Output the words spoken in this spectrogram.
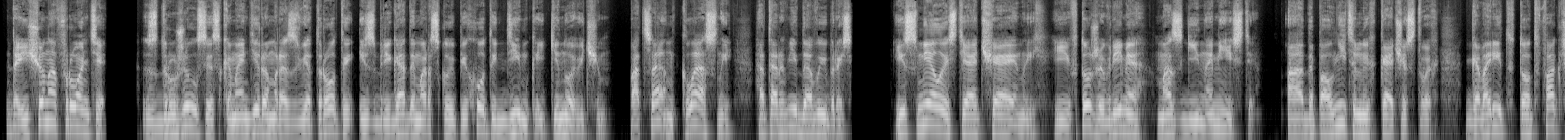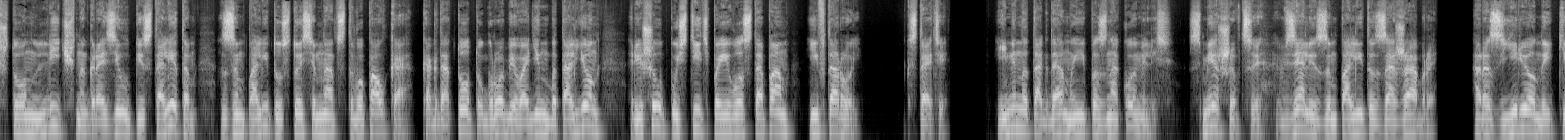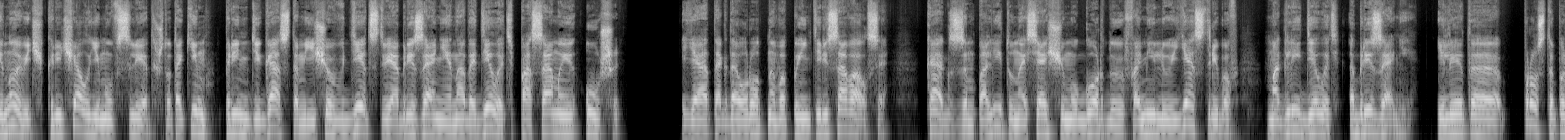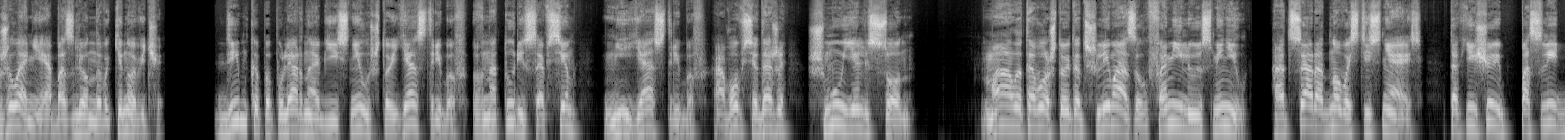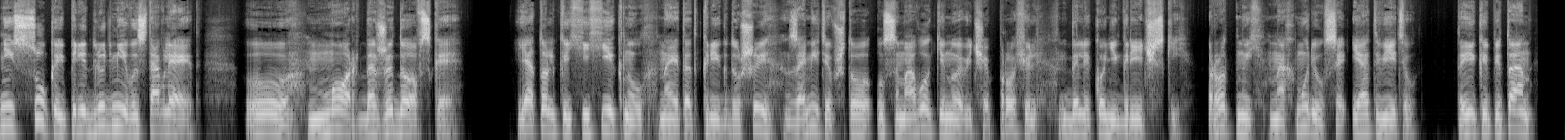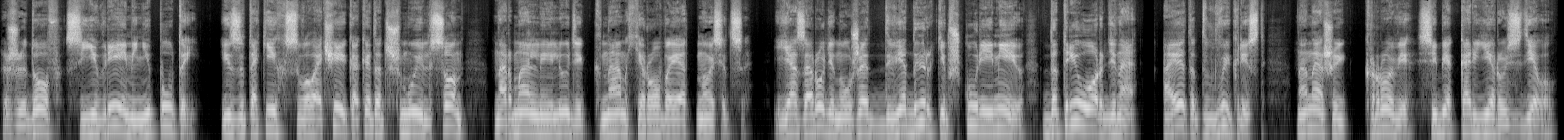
Да еще на фронте сдружился с командиром разведроты из бригады морской пехоты Димкой Киновичем. Пацан классный, оторви да выбрось. И смелости отчаянный, и в то же время мозги на месте. О дополнительных качествах говорит тот факт, что он лично грозил пистолетом замполиту 117-го полка, когда тот, угробив один батальон, решил пустить по его стопам и второй. Кстати, именно тогда мы и познакомились. Смершевцы взяли замполита за жабры, а разъяренный Кинович кричал ему вслед, что таким приндигастом еще в детстве обрезание надо делать по самые уши. Я тогда уродного поинтересовался — как замполиту, носящему гордую фамилию Ястребов, могли делать обрезание? Или это просто пожелание обозленного Киновича? Димка популярно объяснил, что Ястребов в натуре совсем не Ястребов, а вовсе даже Шмуельсон. Мало того, что этот шлемазл фамилию сменил, отца родного стесняясь, так еще и последней сукой перед людьми выставляет. О, морда жидовская. Я только хихикнул на этот крик души, заметив, что у самого Киновича профиль далеко не греческий. Ротный нахмурился и ответил, «Ты, капитан, жидов с евреями не путай. Из-за таких сволочей, как этот Шмуэльсон, нормальные люди к нам херово и относятся. Я за родину уже две дырки в шкуре имею, до три ордена, а этот выкрест на нашей крови себе карьеру сделал.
